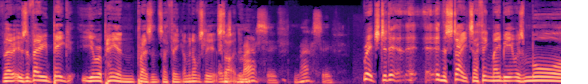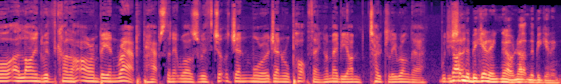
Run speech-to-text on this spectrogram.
Very, it was a very big European presence. I think. I mean, obviously, it It was started. in, massive, massive. Rich, did it in the states? I think maybe it was more aligned with kind of R and B and rap, perhaps, than it was with ge- gen, more a general pop thing. Or maybe I'm totally wrong there. Would you Not say? in the beginning. No, not in the beginning.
